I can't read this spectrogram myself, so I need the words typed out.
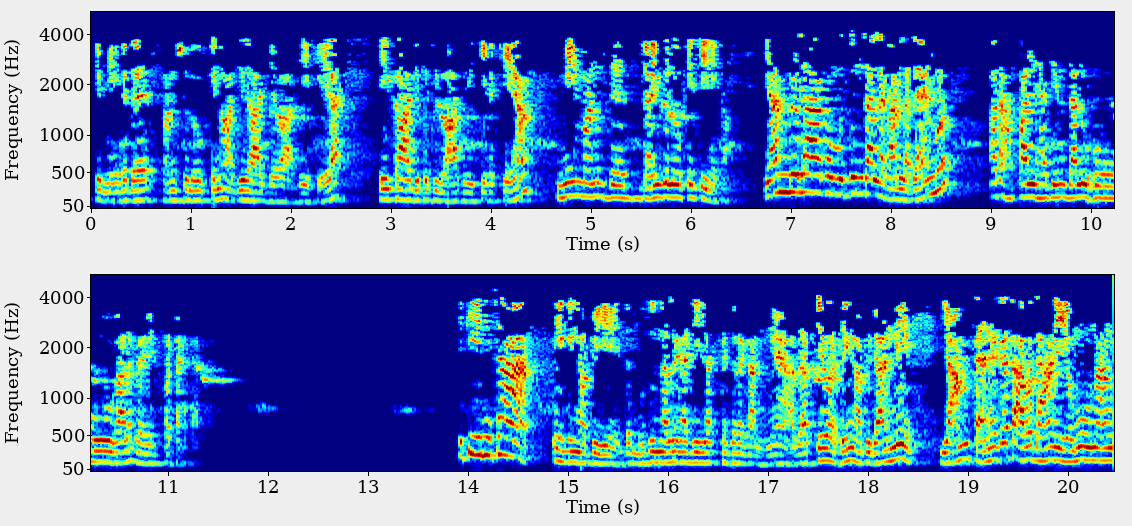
ඉතින් මේකද සංසලෝක කියන අධිරාජ්‍යවාදී කියලා ඒකාධිපතිවාදී කියලා කියනවා. මේ මනු දෛව ලෝකේ තියෙන එක. යම් වෙලාවක මුදුන් දැල්ල කඩලා දැම්මොත් අර පල්ලි හැදින දළු හෝ ගාලා වැවෙන්න පටන් ගන්නවා. ඉතින් ඒ නිසා ඒකෙන් අපි මුදුන් දැල්ල ගැදීලක් කරගන්නේ නැහැ. අදත් ඒ වශයෙන් අපි ගන්නේ යම් තැනකට අවධානය යොමු වුණනම්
